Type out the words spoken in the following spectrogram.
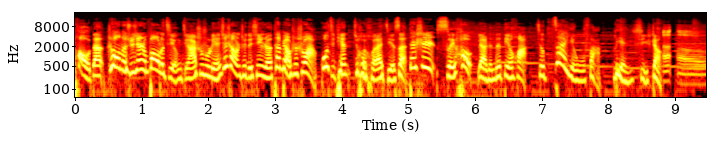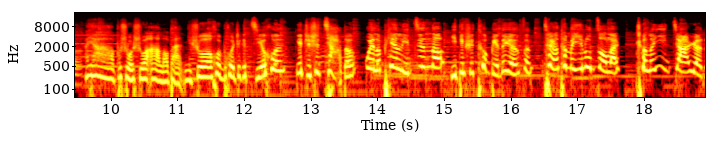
跑单。之后呢，徐先生报了警，警察叔叔联系上了这对新人，他表示说啊，过几天就会回来结算。但是随后两人的电话就再也无法联系上。哎呀，不是我说啊，老板，你说会不会这个结婚也只是假的，为了骗礼金呢？一定是特别的缘分，才让他们一路走来成了一家人。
